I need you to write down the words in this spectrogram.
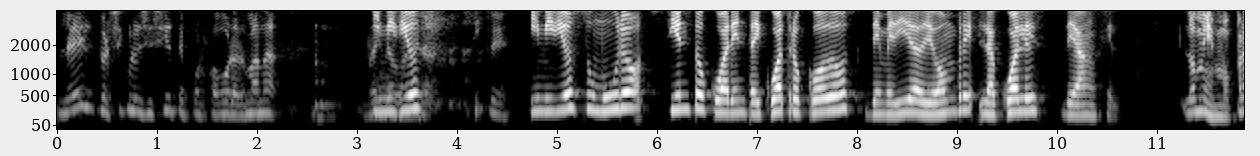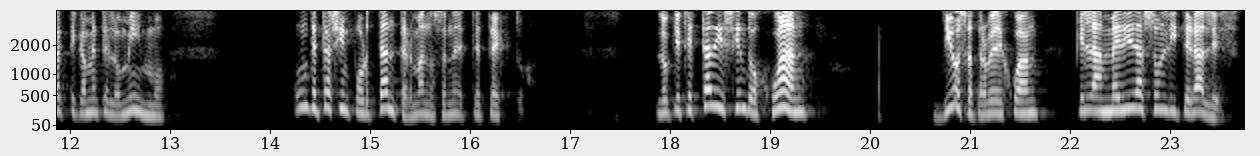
Lee el versículo 17, por favor, hermana. Y midió, y midió su muro 144 codos de medida de hombre, la cual es de ángel. Lo mismo, prácticamente lo mismo. Un detalle importante, hermanos, en este texto. Lo que te está diciendo Juan, Dios a través de Juan, que las medidas son literales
